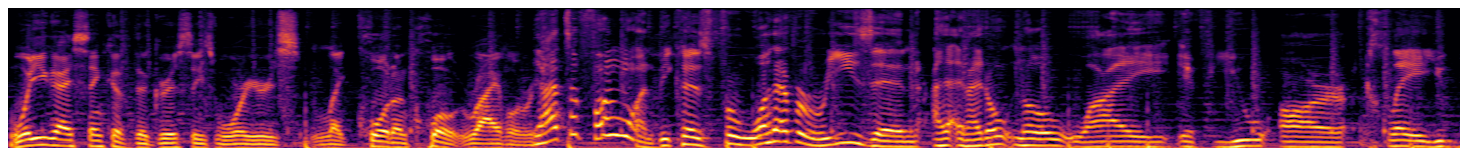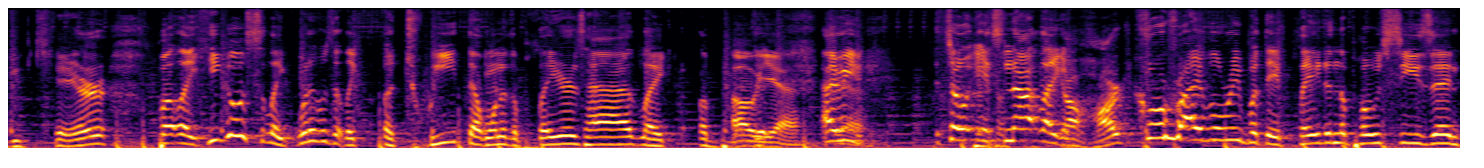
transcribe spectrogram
What do you guys think of the Grizzlies Warriors, like quote unquote rivalry? That's a fun one because for whatever reason, I, and I don't know why, if you are Clay, you, you care, but like he goes to like, what was it, like a tweet that one of the players had, like, about Oh, yeah. I Yeah. mean, so it's not like a hardcore rivalry, but they've played in the postseason.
